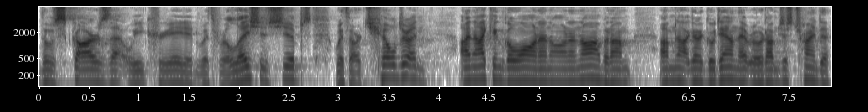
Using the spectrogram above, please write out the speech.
Those scars that we created with relationships, with our children. And I can go on and on and on, but I'm, I'm not going to go down that road. I'm just trying to,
